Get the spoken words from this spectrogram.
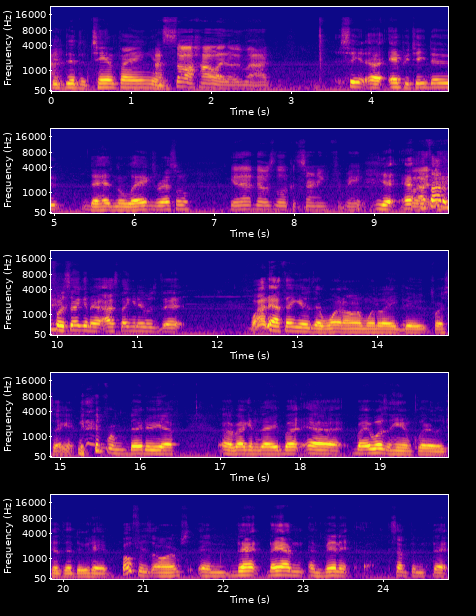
He did the chin thing. I saw a highlight of him. I, see, uh, amputee dude that has no legs wrestle. yeah, that, that was a little concerning for me. Yeah, I- I thought it for a second there. I was thinking it was that. Why did I think it was that one arm, one leg dude for a second from WWF? uh, back in the day, but uh, but it wasn't him clearly because that dude had both his arms, and that they haven't invented something that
